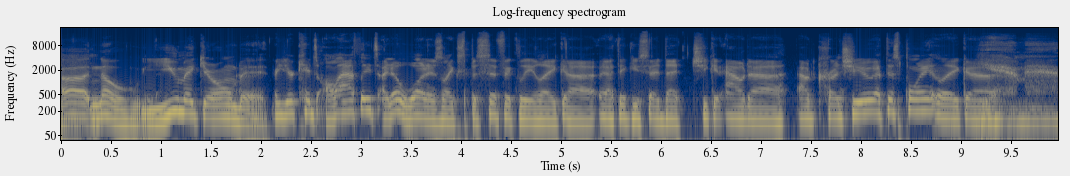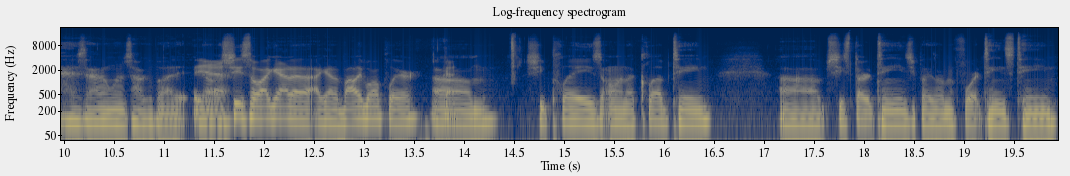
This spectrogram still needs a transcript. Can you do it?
Uh. No. You make your own bed. Are your kids all athletes? I know one is like specifically like uh, I think you said that she can out uh, out crunch you at this point. Like, uh, Yeah, man. I don't want to talk about it. No, Yeah. she. So I got a. I got a volleyball player. Um. She plays on a club team. Uh, she's 13. She plays on the 14s team.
